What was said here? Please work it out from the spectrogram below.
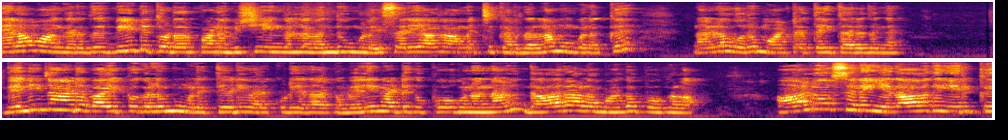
நிலம் வாங்குறது வீட்டு தொடர்பான விஷயங்கள்ல வந்து உங்களை சரியாக அமைச்சுக்கிறதெல்லாம் உங்களுக்கு நல்ல ஒரு மாற்றத்தை தருதுங்க. வெளிநாடு வாய்ப்புகளும் உங்களை தேடி வரக்கூடியதா இருக்கும். வெளிநாட்டுக்கு போகணும்னாலும் தாராளமாக போகலாம். ஆலோசனை ஏதாவது இருக்கு?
